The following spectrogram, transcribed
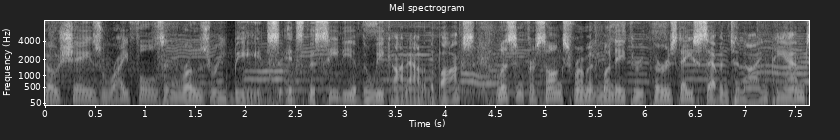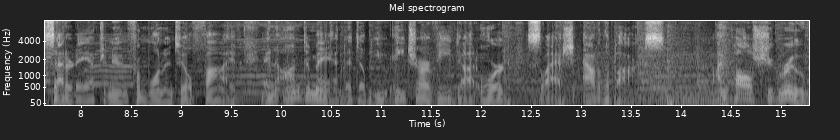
Gauthier's Rifles and Rosary Beads. It's the CD of the week on Out of the Box. Listen for songs from it Monday through Thursday, 7 to 9 p.m., Saturday afternoon from 1 until 5, and on demand at whrv.org slash out of the box. I'm Paul Chagru.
